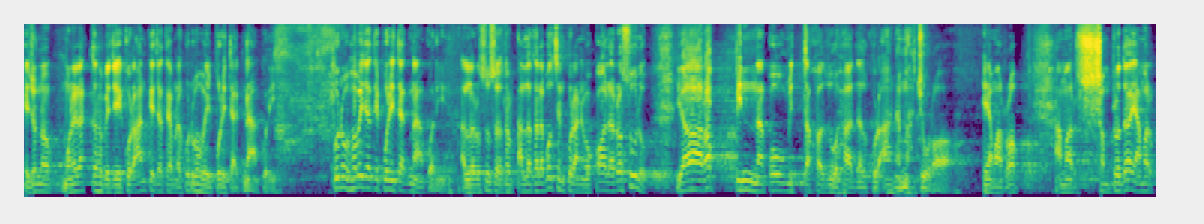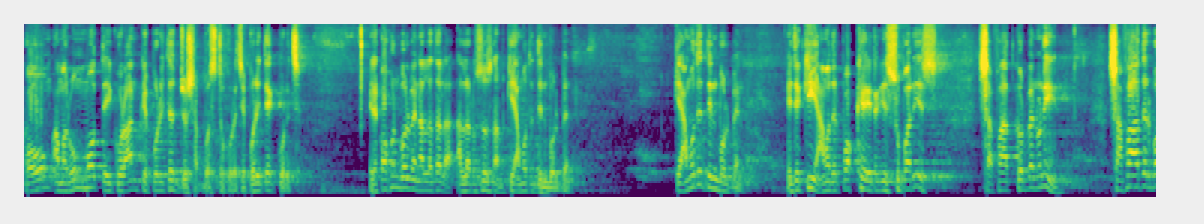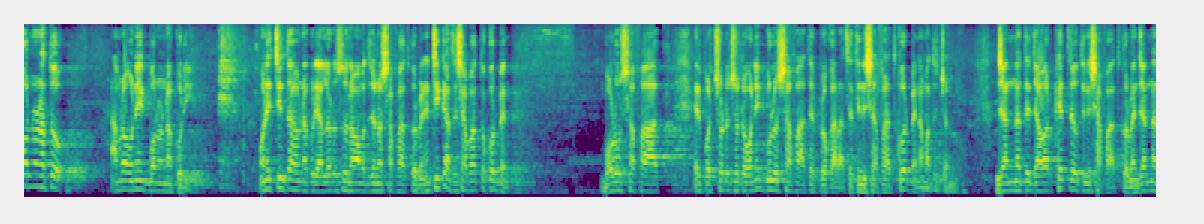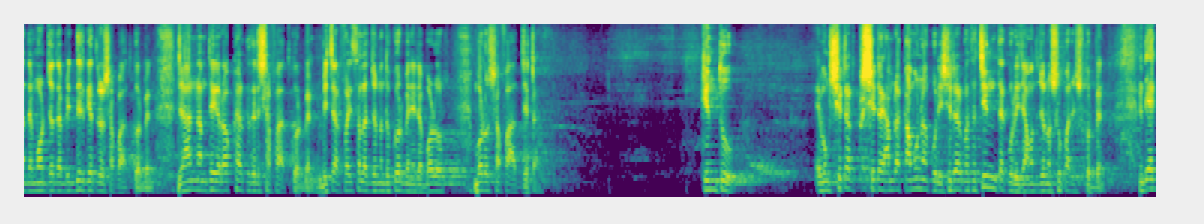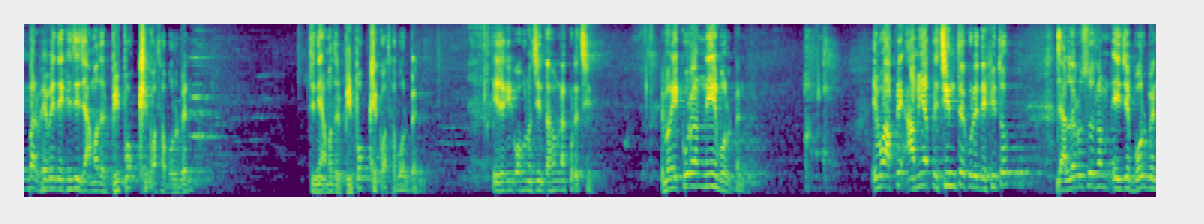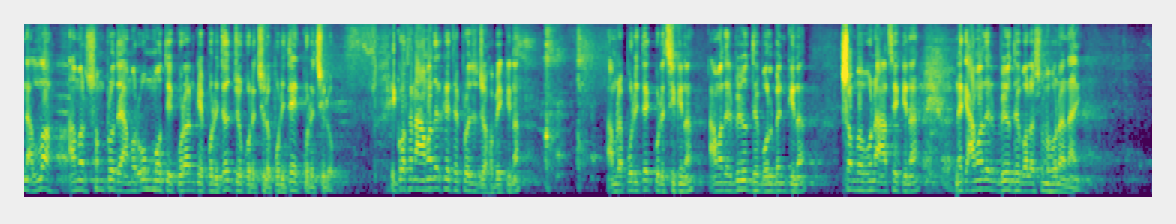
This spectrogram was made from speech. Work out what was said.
এজন্য মনে রাখতে হবে যে কোরআনকে যাতে আমরা কোনোভাবেই পরিত্যাগ না করি। কোনোভাবে যাতে পরিত্যাগ না করি। আল্লাহ রসুল আল্লাহ তালা বলছেন কোরআনে ও কল রসুল কোরআন হে আমার রব, আমার সম্প্রদায়, আমার কৌম আমার উম্মত এই কোরআনকে পরিত্যাজ্য সাব্যস্ত করেছে, পরিত্যাগ করেছে। এটা কখন বলবেন আল্লাহ তালা আল্লাহ রসুল ইসলাম কেয়ামতের দিন বলবেন। কেয়ামতের দিন বলবেন। এটা কি আমাদের পক্ষে? এটা কি সুপারিশ? সাফাত করবেন উনি? সাফাতের বর্ণনা তো আমরা অনেক বর্ণনা করি। অনেক চিন্তা ভাবনা করি, আল্লাহ রসুল আমাদের জন্য সাফাত করবেন। ঠিক আছে সাফাত তো করবেন। বড় সাফাত এরপর ছোট ছোট অনেকগুলো সাফাতের প্রকার আছে, তিনি সাফাত করবেন আমাদের জন্য। জান্নাতে যাওয়ার ক্ষেত্রেও তিনি সাফাত করবেন, জান্নাতে মর্যাদা বৃদ্ধির ক্ষেত্রেও সাফাত করবেন, জাহান্নাম থেকে রক্ষার ক্ষেত্রে সাফাত করবেন। বিচার ফয়সালার জন্য তো করবেন, এটা বড় বড় সাফাত যেটা। কিন্তু এবং সেটার, সেটা আমরা কামনা করি, সেটার কথা চিন্তা করি যে আমাদের জন্য সুপারিশ করবেন। কিন্তু একবার ভেবে দেখেছি যে আমাদের বিপক্ষে কথা বলবেন। তিনি আমাদের বিপক্ষে কথা বলবেন। এটা কি কখনো চিন্তা ভাবনা করেছি? এবং এই কোরআন নিয়ে বলবেন। এবং আপনি, আমি আপনি চিন্তা করে দেখি তো যে আল্লাহ রসুলাম এই যে বলবেন, আল্লাহ আমার সম্প্রদায়, আমার উম্মতে কোরআনকে পরিত্যাজ্য করেছিল, পরিত্যাগ করেছিল। এই কথাটা আমাদের ক্ষেত্রে প্রযোজ্য হবে কিনা? আমরা পরিত্যাগ করেছি কিনা? আমাদের বিরুদ্ধে বলবেন কিনা? সম্ভাবনা আছে কিনা? নাকি আমাদের বিরুদ্ধে বলার সম্ভাবনা নাই?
